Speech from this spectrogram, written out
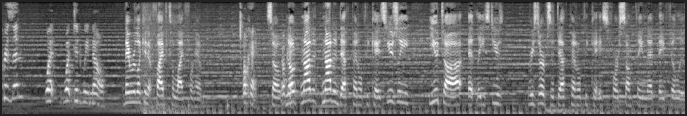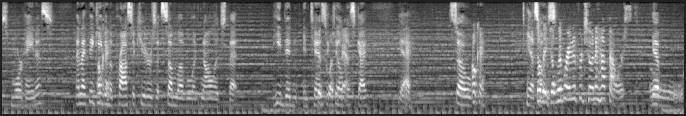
prison? What what did we know? they were looking at five to life for him. Okay. So Okay. no, not a, not a death penalty case. Usually, Utah at least use, reserves a death penalty case for something that they feel is more heinous. And I think even the prosecutors at some level acknowledge that he didn't intend This to kill it. this guy. Yeah. Okay. So Okay. yeah, So, so, they was- deliberated for two and a half hours. Yep. Oh.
